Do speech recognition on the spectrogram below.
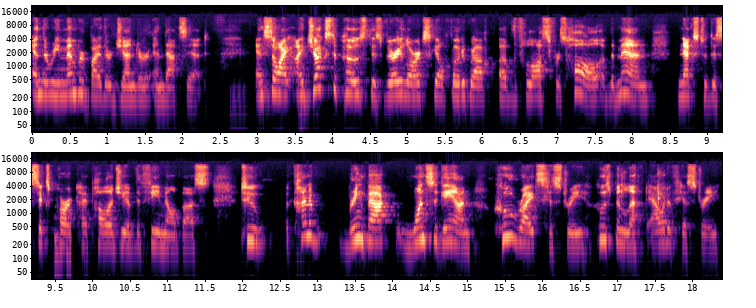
and they're remembered by their gender, and that's it. Mm. And so I, I juxtaposed this very large scale photograph of the Philosopher's Hall of the men next to this six part typology of the female bust to kind of bring back once again who writes history, who's been left out of history.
